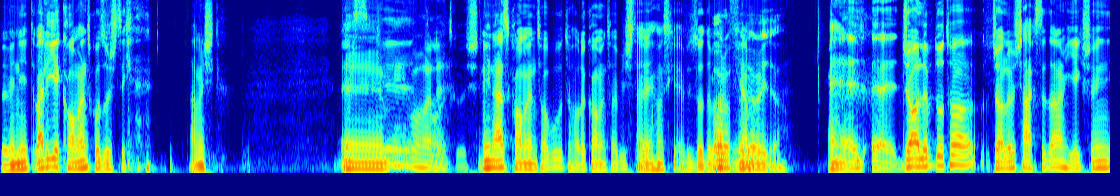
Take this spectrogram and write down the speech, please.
ببینید. ولی یه کامنت گذاشته که دمش این از کامنت ها بود. حالا کامنت ها بیشتری هست که اپیزود بعد جالب دوتا جالب شخصی دارم. یکیشو این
